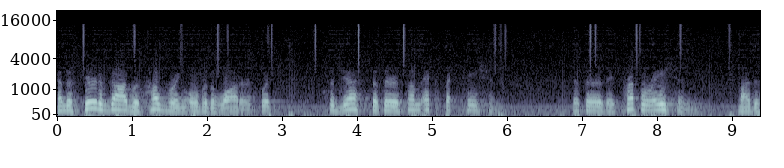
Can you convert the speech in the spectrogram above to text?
And the Spirit of God was hovering over the waters, which suggests that there is some expectation, that there is a preparation by the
